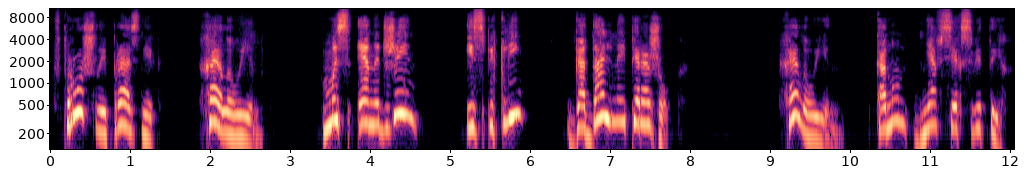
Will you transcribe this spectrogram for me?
В прошлый праздник Хэллоуин мы с Энн и Джейн испекли гадальный пирожок. Хэллоуин — канун Дня всех святых,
